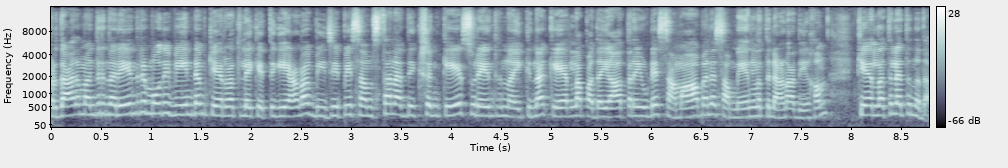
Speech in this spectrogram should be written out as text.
പ്രധാനമന്ത്രി നരേന്ദ്രമോദി വീണ്ടും കേരളത്തിലേക്ക് എത്തുകയാണ്. ബി ജെ പി സംസ്ഥാന അധ്യക്ഷൻ കെ സുരേന്ദ്രൻ നയിക്കുന്ന കേരള പദയാത്രയുടെ സമാപന സമ്മേളനത്തിലാണ് അദ്ദേഹം കേരളത്തിലെത്തുന്നത്.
